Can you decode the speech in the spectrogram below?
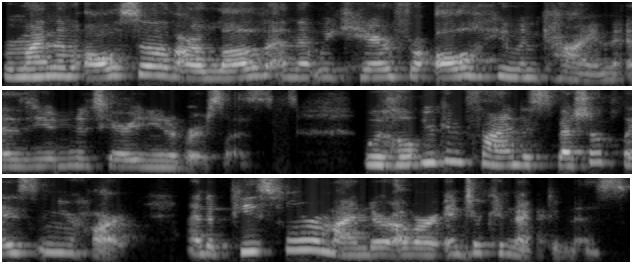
Remind them also of our love and that we care for all humankind as Unitarian Universalists. We hope you can find a special place in your heart and a peaceful reminder of our interconnectedness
